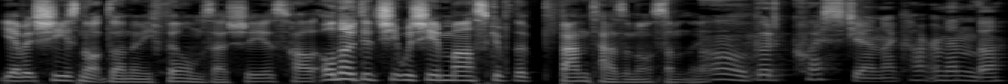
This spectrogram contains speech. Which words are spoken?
yeah, but she's not done any films, has she? Is Harley? Oh no, did she? Was she in Mask of the Phantasm or something? Oh, good question. I can't remember.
